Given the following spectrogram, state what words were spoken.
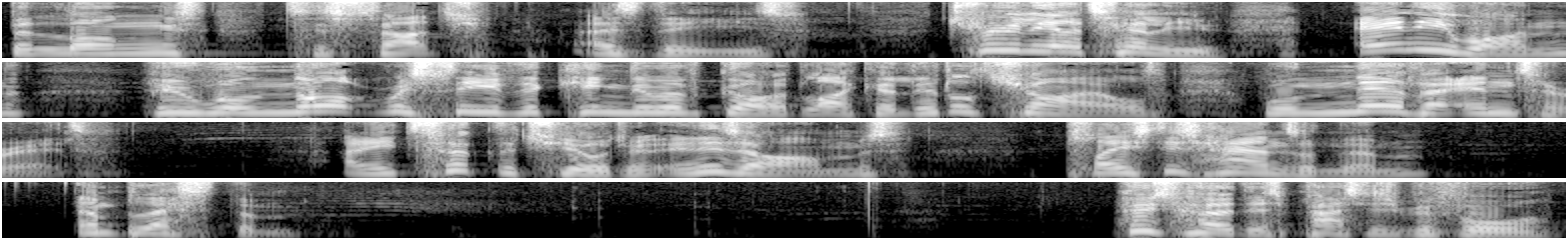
belongs to such as these. Truly, I tell you, anyone who will not receive the kingdom of God like a little child will never enter it. And he took the children in his arms, placed his hands on them, and blessed them. Who's heard this passage before?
